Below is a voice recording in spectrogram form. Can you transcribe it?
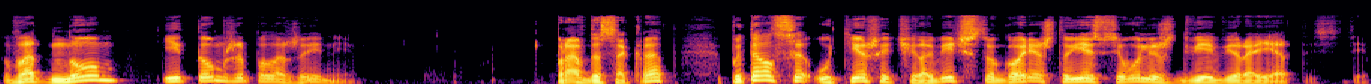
в одном и том же положении. Правда, Сократ пытался утешить человечество, говоря, что есть всего лишь две вероятности.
